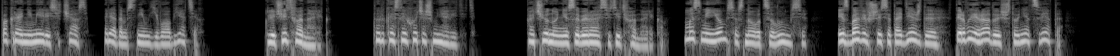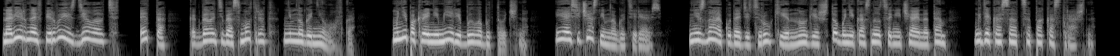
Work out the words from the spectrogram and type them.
По крайней мере, сейчас, рядом с ним в его объятиях. Включить фонарик. Только если хочешь меня видеть. Хочу, но не собираюсь светить фонариком. Мы смеемся, снова целуемся. Избавившись от одежды, впервые радуюсь, что нет света. Наверное, впервые сделать это, когда на тебя смотрят, немного неловко. Мне, по крайней мере, было бы точно. Я и сейчас немного теряюсь. Не знаю, куда деть руки и ноги, чтобы не коснуться нечаянно там, где касаться пока страшно.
